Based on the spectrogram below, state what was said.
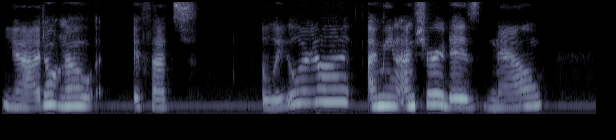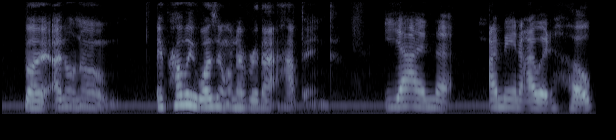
Yeah, I don't know if that's illegal or not. I mean, I'm sure it is now, but I don't know. It probably wasn't whenever that happened. Yeah, and the, I mean, I would hope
